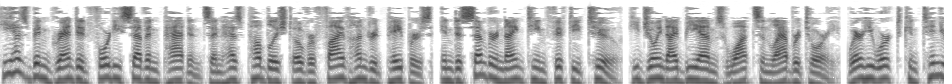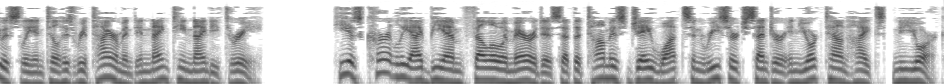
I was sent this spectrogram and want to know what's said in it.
He has been granted 47 patents and has published over 500 papers. In December 1952, he joined IBM's Watson Laboratory, where he worked continuously until his retirement in 1993. He is currently IBM Fellow Emeritus at the Thomas J. Watson Research Center in Yorktown Heights, New York.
